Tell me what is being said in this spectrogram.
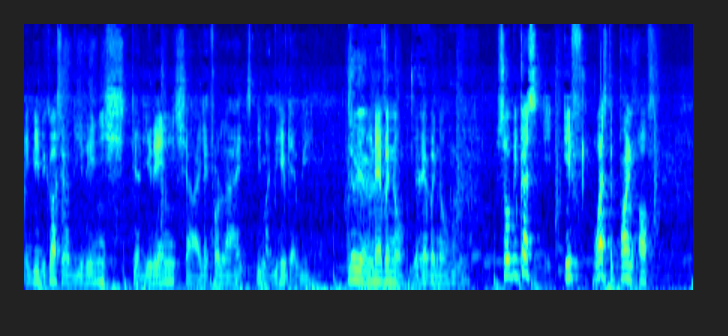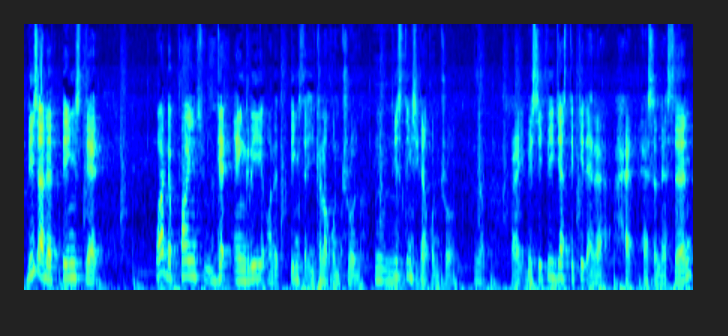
maybe because your deranged, their deranged uh, electrolytes, they might behave that way. Oh, yeah. You never know. You never know. Mm. So because if what's the point of these are the things that what the points you get angry on the things that you cannot control. Mm. These things you cannot control. Yep. Right? Basically just take it as a as a lesson.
